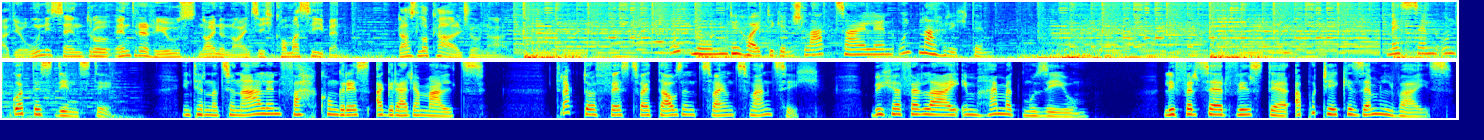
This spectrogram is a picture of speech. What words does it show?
Radio Unicentro Entre Rius 99,7. Das Lokaljournal. Und nun die heutigen Schlagzeilen und Nachrichten. Messen und Gottesdienste. Internationalen Fachkongress Agraria Malz. Traktorfest 2022. Bücherverleih im Heimatmuseum. Lieferservice der Apotheke Semmelweis.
